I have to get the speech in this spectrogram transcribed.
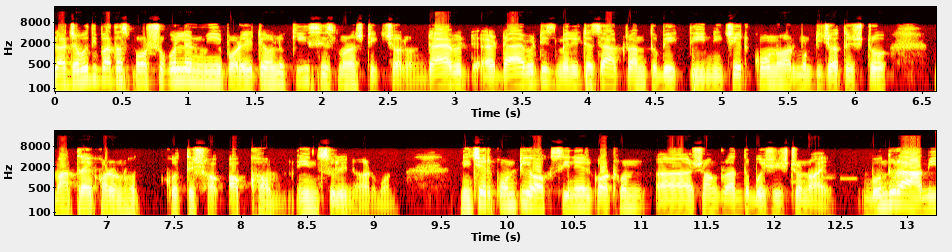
লজ্জাবতী পাতা স্পর্শ করলে নুয়ে পড়ে। এটা হলো কি? সিসমোনাস্টিক চলন। ডায়াবেটিস মেলিটাসে আক্রান্ত ব্যক্তি নিচের কোন হরমোনটি যথেষ্ট মাত্রায় ক্ষরণ করতে অক্ষম? Insulin hormone. নিচের কোনটি অক্সিনের গঠন সংক্রান্ত বৈশিষ্ট্য নয়? বন্ধুরা, আমি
